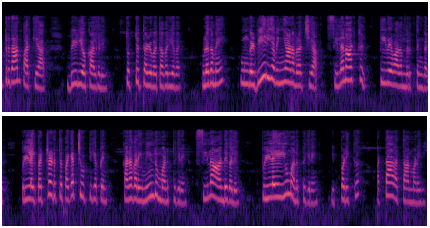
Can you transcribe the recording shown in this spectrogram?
உற்றுதான் பார்க்கிறார். வீடியோ கால்களில் தொட்டு தழுவ தவறியவர். உலகமே உங்கள் வீரிய விஞ்ஞான வளர்ச்சியால் சில நாட்கள் தீவிரவாதம் நிறுத்துங்கள். பிள்ளை பெற்றெடுத்து பெயர்ச்சூட்டிய பின் கணவரை மீண்டும் அனுப்புகிறேன். சில ஆண்டுகளில் பிள்ளையையும் அனுப்புகிறேன். இப்படிக்கு பட்டாளத்தான் மனைவி.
